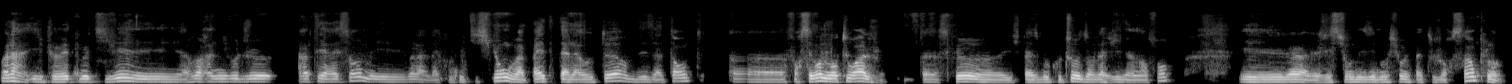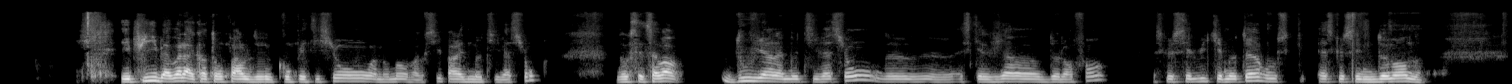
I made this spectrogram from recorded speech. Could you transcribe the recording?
Voilà, ils peuvent être motivés et avoir un niveau de jeu intéressant, mais voilà, la compétition va pas être à la hauteur des attentes euh, forcément de l'entourage, parce que il se passe beaucoup de choses dans la vie d'un enfant et la gestion des émotions est pas toujours simple. Et puis, bah voilà, quand on parle de compétition, à un moment, on va aussi parler de motivation. Donc, c'est de savoir d'où vient la motivation. De, est-ce qu'elle vient de l'enfant? Est-ce que c'est lui qui est moteur ou est-ce que c'est une demande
